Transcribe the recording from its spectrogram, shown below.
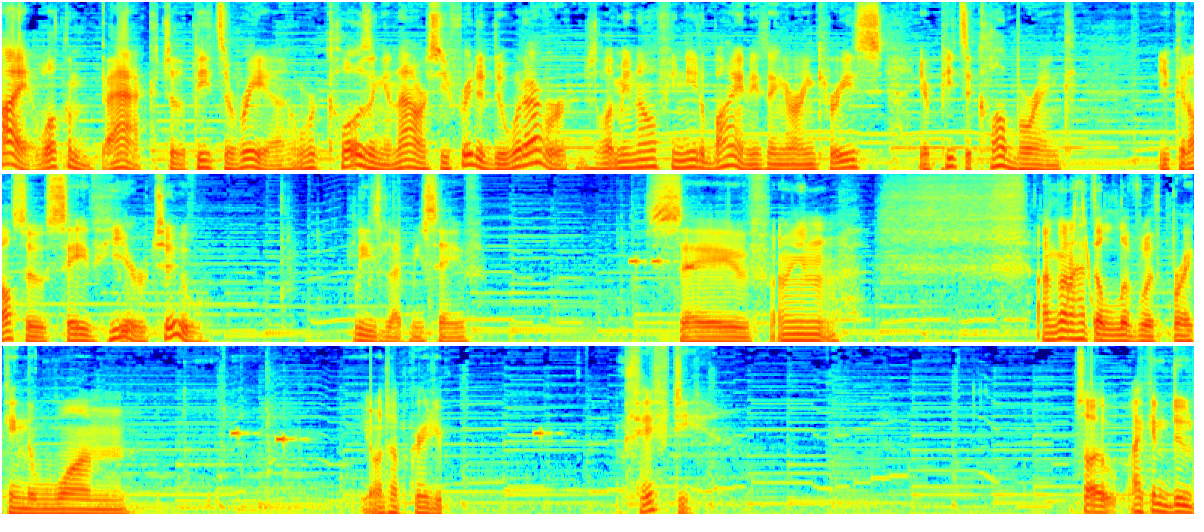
Hi, welcome back to the pizzeria. We're closing in an hour, so you're free to do whatever. Just let me know if you need to buy anything or increase your pizza club rank. You could also save here, too. Please let me save. Save. I mean, I'm gonna have to live with breaking the one you want to upgrade your 50. So I can do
